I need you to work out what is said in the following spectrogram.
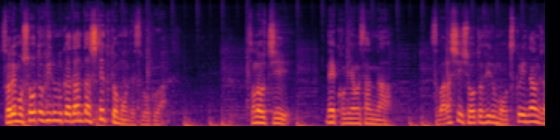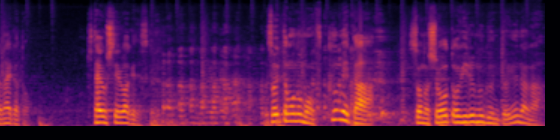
それもショートフィルム化だんだんしていくと思うんです僕は。そのうちね小宮山さんが素晴らしいショートフィルムをお作りになるんじゃないかと期待をしているわけですけれども。そういったものも含めたそのショートフィルム群というのが、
